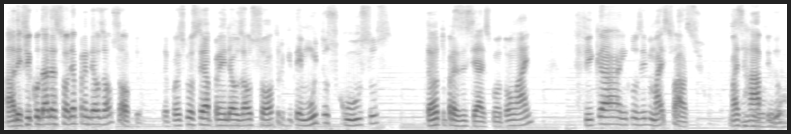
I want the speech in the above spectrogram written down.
A dificuldade é só de aprender a usar o software. Depois que você aprende a usar o software, que tem muitos cursos, tanto presenciais quanto online, fica inclusive mais fácil, mais rápido.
